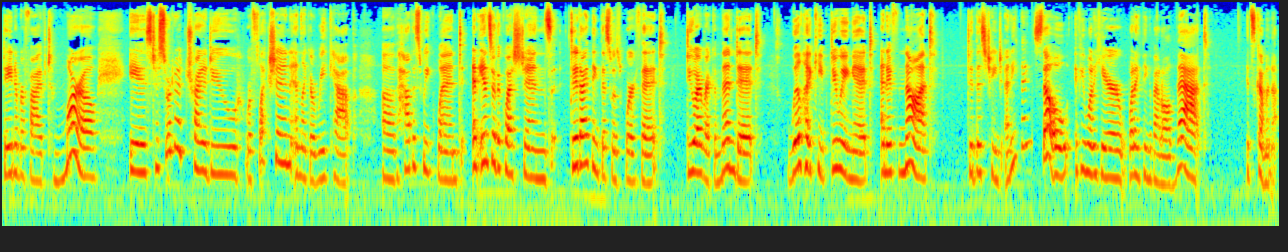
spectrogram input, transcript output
day number five tomorrow is to sort of try to do reflection and like a recap of how this week went and answer the questions Did I think this was worth it? Do I recommend it? Will I keep doing it? And if not, did this change anything? So, if you want to hear what I think about all that, it's coming up.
